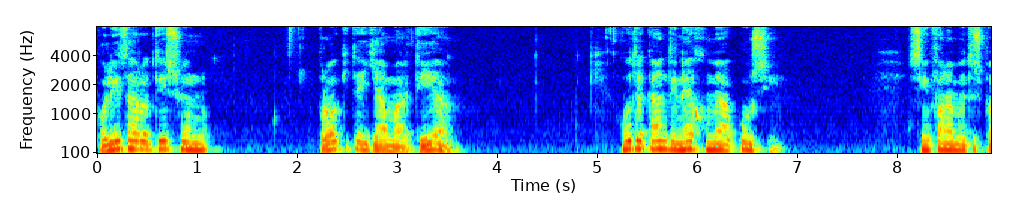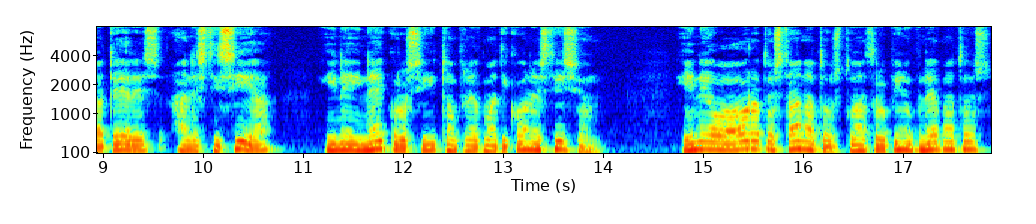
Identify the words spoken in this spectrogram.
Πολλοί θα ρωτήσουν πρόκειται για αμαρτία; Ούτε καν την έχουμε ακούσει. Σύμφωνα με τους πατέρες, αναισθησία είναι η νέκρωση των πνευματικών αισθήσεων. Είναι ο αόρατος θάνατος του ανθρωπίνου πνεύματος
